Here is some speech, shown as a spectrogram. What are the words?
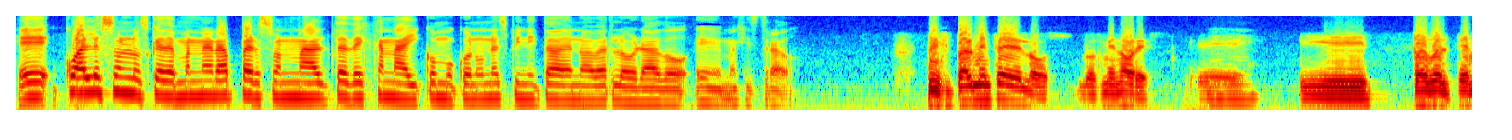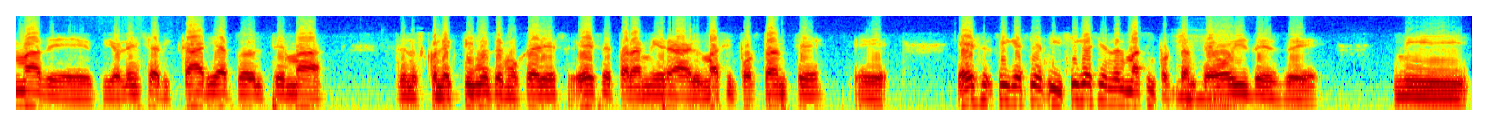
Eh, ¿Cuáles son los que de manera personal te dejan ahí como con una espinita de no haber logrado, eh, magistrado? Principalmente los, los menores y todo el tema de violencia vicaria, todo el tema de los colectivos de mujeres, ese para mí era el más importante. Eh, ese sigue siendo, y sigue siendo el más importante. Hoy desde mi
